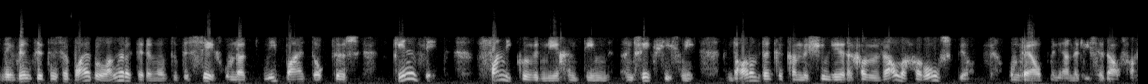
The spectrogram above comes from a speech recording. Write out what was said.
En ek dink dit is 'n baie belangrike ding om te besef omdat nie baie dokters kennis het van die COVID-19 infeksies nie. En daarom dink ek kan masjienleer 'n geweldige rol speel om te help met die analise daarvan.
